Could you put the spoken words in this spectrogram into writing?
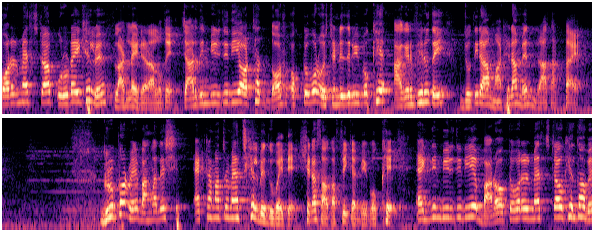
পরের ম্যাচটা পুরোটাই খেলবে ফ্লাড লাইটের আলোতে। চার দিন বিরতি দিয়ে অর্থাৎ দশ অক্টোবর ওয়েস্ট ইন্ডিজের বিপক্ষে আগের ভেন্যুতেই জ্যোতিরা মাঠে নামবেন রাত আটটায়। গ্রুপ পর্বে বাংলাদেশ একটা মাত্র ম্যাচ খেলবে দুবাইতে, সেটা সাউথ আফ্রিকার বিপক্ষে। একদিন বিরতি দিয়ে বারো অক্টোবরের ম্যাচটাও খেলতে হবে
